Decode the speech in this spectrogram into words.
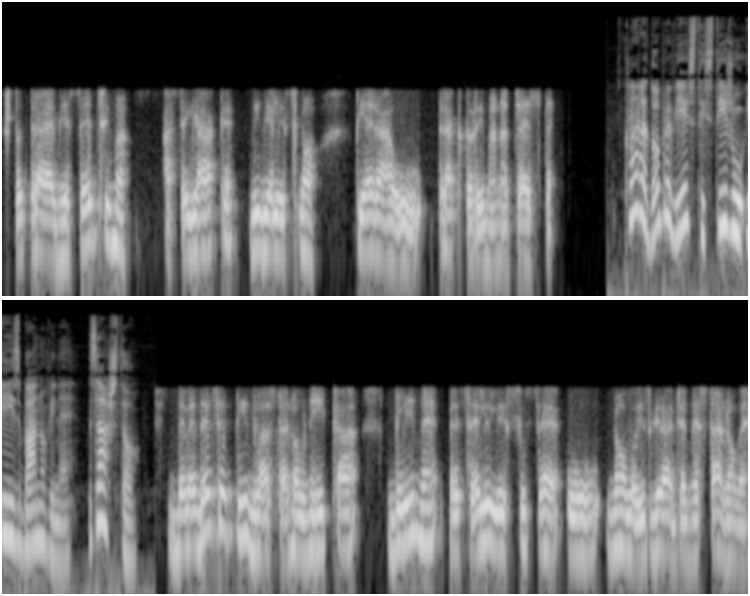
što traje mjesecima, a seljake vidjeli smo tjera u traktorima na ceste. Klara, dobre vijesti stižu i iz Banovine. Zašto? 92 stanovnika Gline preselili su se u novo izgrađene stanove.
